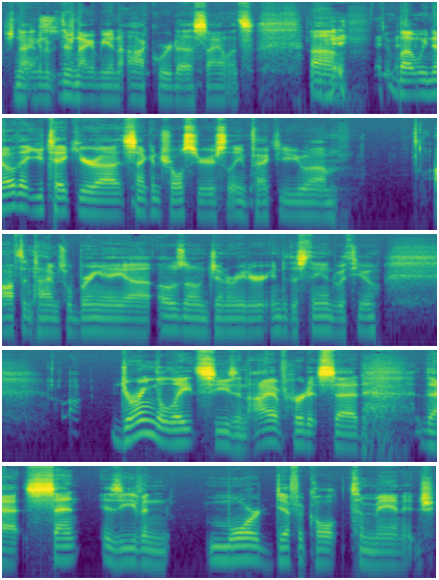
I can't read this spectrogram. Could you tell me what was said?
There's not Yes. gonna there's not gonna be an awkward uh, silence. Um, but we know that you take your uh, scent control seriously. In fact, you um, oftentimes will bring a uh, ozone generator into the stand with you. During the late season, I have heard it said that scent is even more difficult to manage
